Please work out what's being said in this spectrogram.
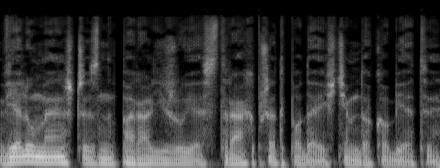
Wielu mężczyzn paraliżuje strach przed podejściem do kobiety.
